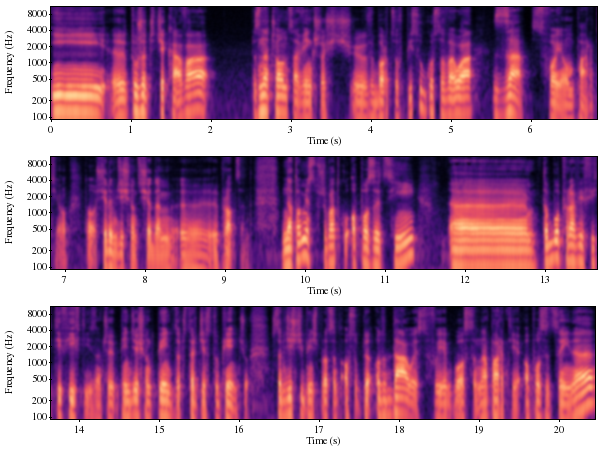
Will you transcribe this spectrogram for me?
i tu rzecz ciekawa, znacząca większość y, wyborców PiSu głosowała za swoją partią, to 77%. Natomiast w przypadku opozycji e, to było prawie 50-50, znaczy 55 do 45. 45% osób, które oddały swoje głosy na partie opozycyjne,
